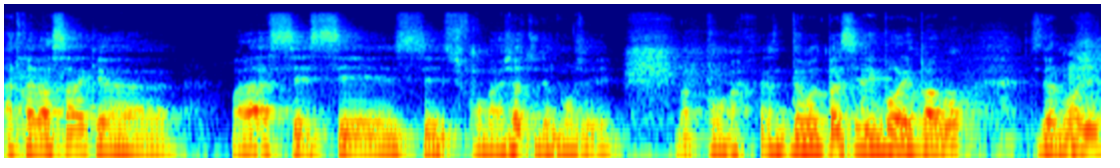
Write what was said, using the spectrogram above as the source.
à travers ça que voilà, c'est c'est- c'est- ce fromage-là, tu dois le manger. Bah, point. Ne demande pas s'il est bon ou il est pas bon, tu dois le manger.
